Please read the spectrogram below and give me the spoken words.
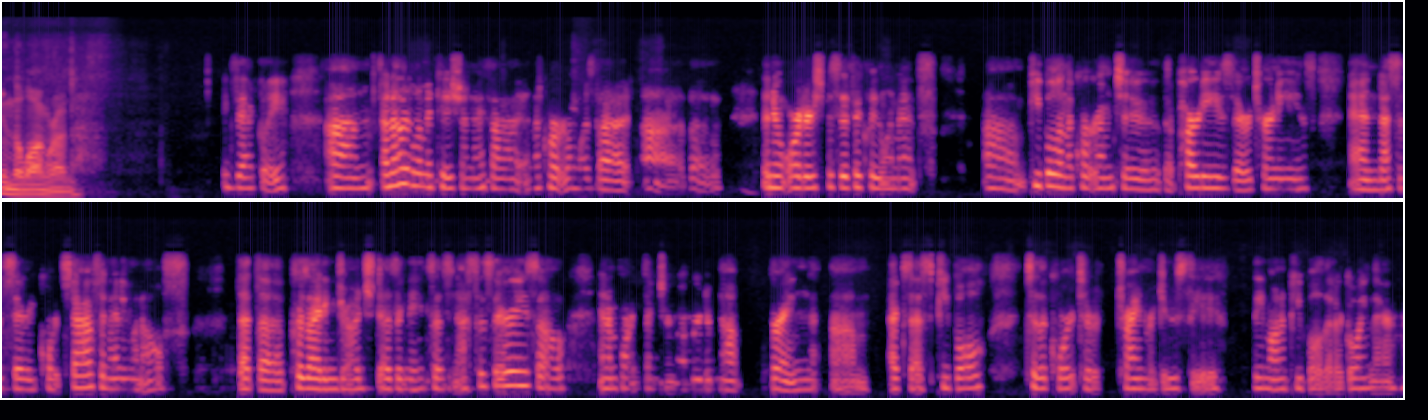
in the long run. Exactly. Um, another limitation I saw in the courtroom was that uh, the the new order specifically limits um, people in the courtroom to the parties, their attorneys, and necessary court staff, and anyone else that the presiding judge designates as necessary. So, an important thing to remember to not bring um, excess people to the court to try and reduce the the amount of people that are going there.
